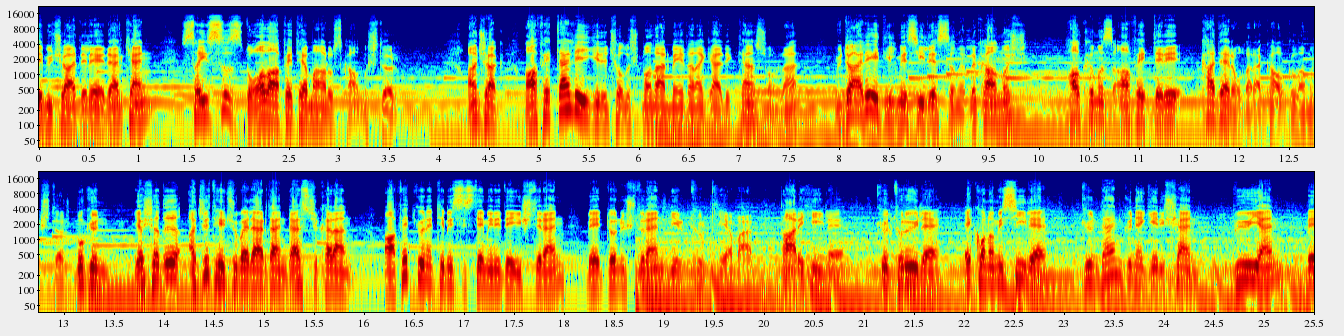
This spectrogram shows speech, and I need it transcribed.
afetle mücadele ederken sayısız doğal afete maruz kalmıştır. Ancak afetlerle ilgili çalışmalar meydana geldikten sonra müdahale edilmesiyle sınırlı kalmış, halkımız afetleri kader olarak algılamıştır. Bugün yaşadığı acı tecrübelerden ders çıkaran, afet yönetimi sistemini değiştiren ve dönüştüren bir Türkiye var. Tarihiyle, kültürüyle, ekonomisiyle günden güne gelişen, büyüyen ve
